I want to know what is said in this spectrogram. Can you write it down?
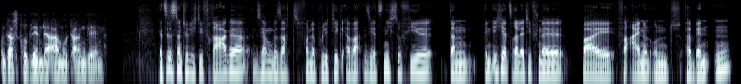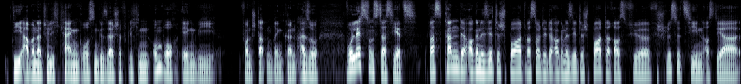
und das Problem der Armut angehen. Jetzt ist natürlich die Frage, Sie haben gesagt, von der Politik erwarten Sie jetzt nicht so viel. Dann bin ich jetzt relativ schnell bei Vereinen und Verbänden, die aber natürlich keinen großen gesellschaftlichen Umbruch irgendwie vonstatten bringen können. Also, wo lässt uns das jetzt? Was kann der organisierte Sport, was sollte der organisierte Sport daraus für Schlüsse ziehen aus der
